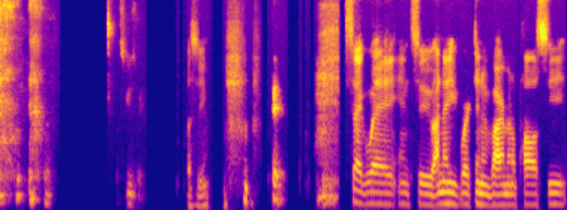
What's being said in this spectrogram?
Excuse me. bless you. Segue into I know you've worked in environmental policy.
